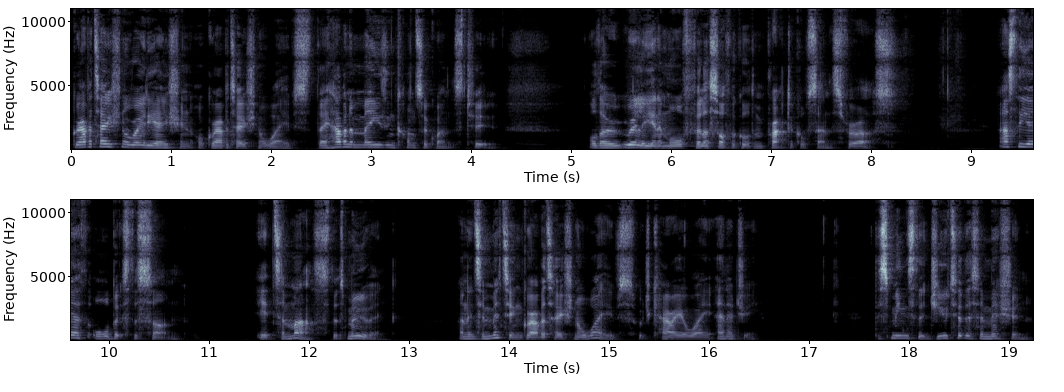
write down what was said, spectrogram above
Gravitational radiation or gravitational waves, they have an amazing consequence too, although really in a more philosophical than practical sense for us. As the Earth orbits the Sun, it's a mass that's moving and it's emitting gravitational waves, which carry away energy. This means that due to this emission,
